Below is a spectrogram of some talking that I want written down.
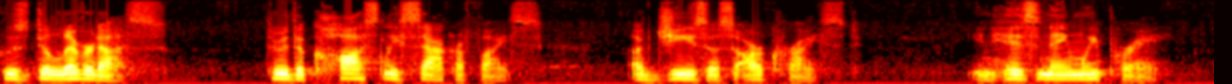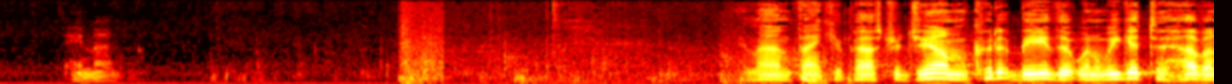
who's delivered us through the costly sacrifice of Jesus our Christ. In his name we pray. Amen. Amen. Thank you, Pastor Jim. Could it be that when we get to heaven,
